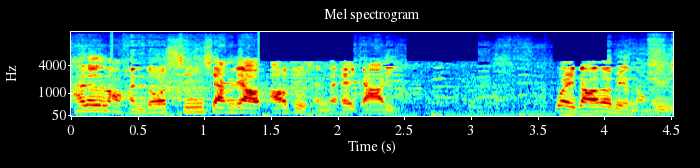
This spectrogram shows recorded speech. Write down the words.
它就是那种很多新香料熬煮成的黑咖喱，味道特别浓郁。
